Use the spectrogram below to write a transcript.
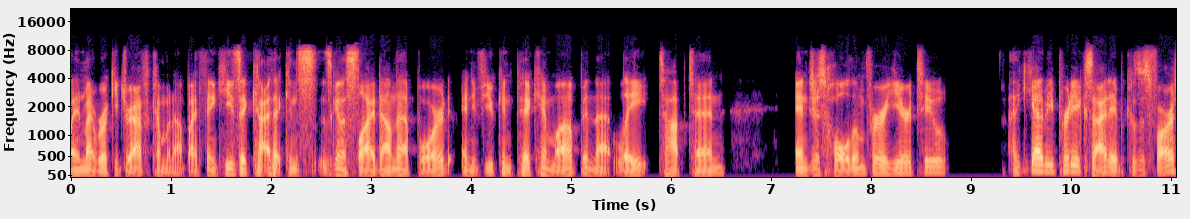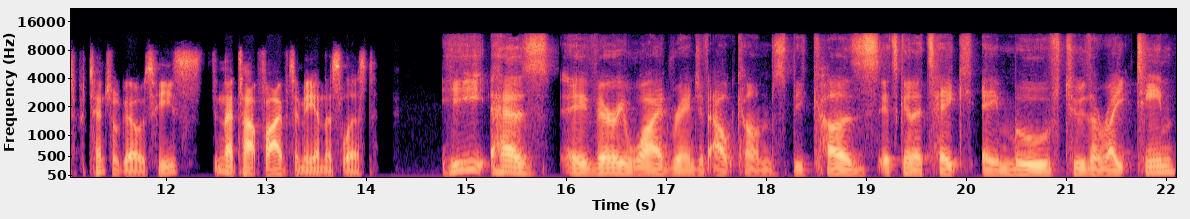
in my rookie draft coming up. I think he's a guy that can is going to slide down that board, and if you can pick him up in that late top ten and just hold him for a year or two, I think you got to be pretty excited because as far as potential goes, he's in that top five to me in this list. He has a very wide range of outcomes because it's going to take a move to the right team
